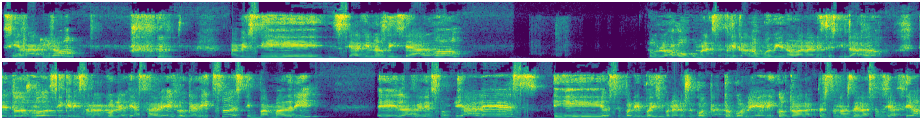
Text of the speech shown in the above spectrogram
Si es rápido. a ver si, si alguien nos dice algo o como lo has explicado muy bien no van a necesitarlo. De todos modos, si queréis hablar con él, ya sabéis lo que ha dicho, Steampunk Madrid, eh, las redes sociales y os podéis poneros en contacto con él y con todas las personas de la asociación.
